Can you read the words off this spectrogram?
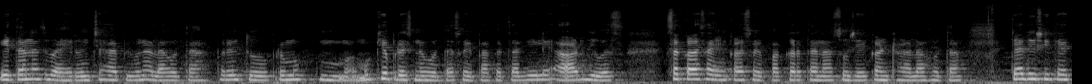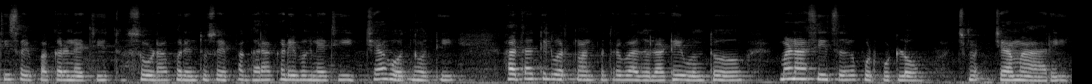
येतानाच बाहेरून चहा पिऊन आला होता. परंतु प्रमुख म- मुख्य प्रश्न होता स्वयंपाकाचा. गेले आठ दिवस सकाळ सायंकाळ स्वयंपाक करताना सुजय कंटाळला होता. त्या दिवशी त्याची स्वयंपाक करण्याची सोडा परंतु स्वयंपाकघराकडे बघण्याची इच्छा होत नव्हती. हातातील वर्तमानपत्र बाजूला ठेवून तो मनासीच फुटफुटलो च- च्या मारी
